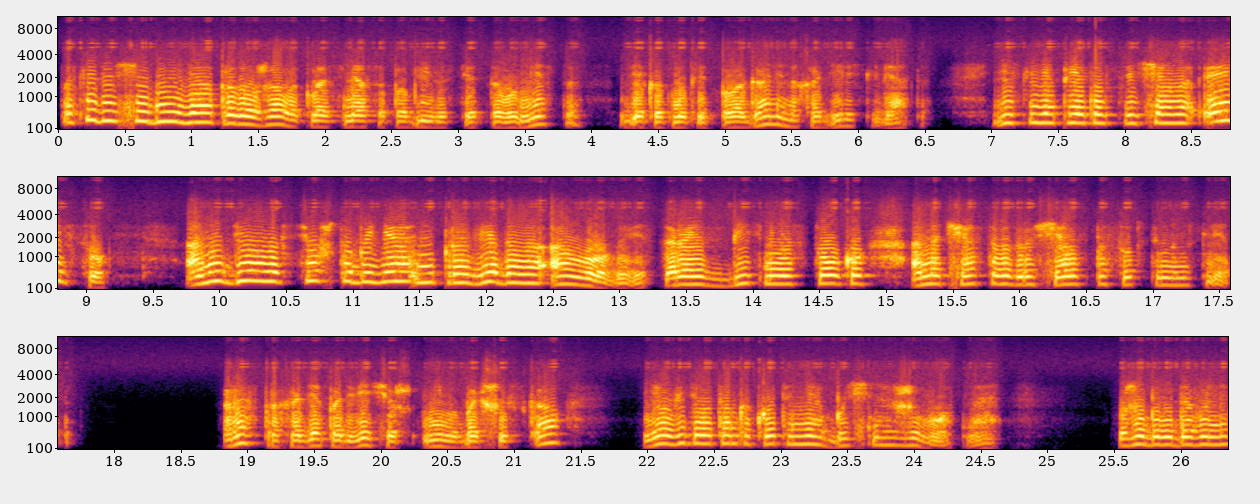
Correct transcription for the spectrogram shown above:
Последующие дни я продолжала класть мясо поблизости от того места, где, как мы предполагали, находились львята. Если я при этом встречала Эльсу, она делала все, чтобы я не проведала о логове. Стараясь сбить меня с толку, она часто возвращалась по собственному следу. Раз, проходя под вечер мимо больших скал, я увидела там какое-то необычное животное. Уже было довольно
